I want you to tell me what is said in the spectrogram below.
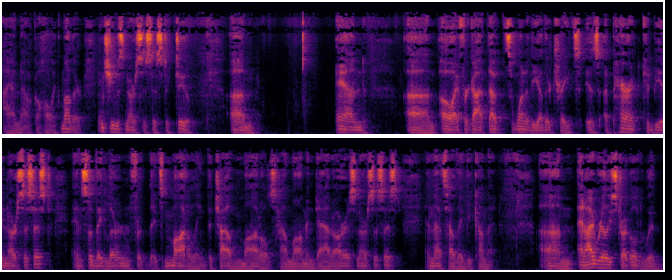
I had an alcoholic mother, and she was narcissistic too. Um, and um, oh, I forgot. That's one of the other traits. Is a parent could be a narcissist, and so they learn for it's modeling. The child models how mom and dad are as narcissists, and that's how they become it. Um, and I really struggled with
